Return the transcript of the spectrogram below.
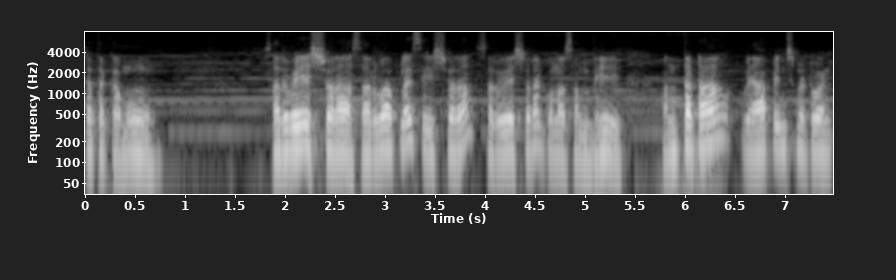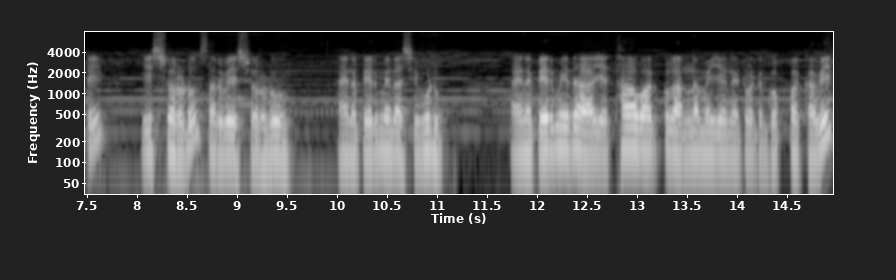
శతకము. సర్వేశ్వర సర్వ ప్లస్ ఈశ్వర సర్వేశ్వర గుణసంధి. అంతటా వ్యాపించినటువంటి ఈశ్వరుడు సర్వేశ్వరుడు. ఆయన పేరు మీద శివుడు. ఆయన పేరు మీద యథావాక్కుల అన్నమయ్య అనేటువంటి గొప్ప కవి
